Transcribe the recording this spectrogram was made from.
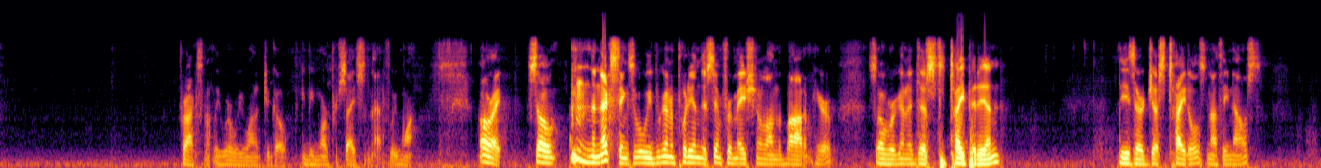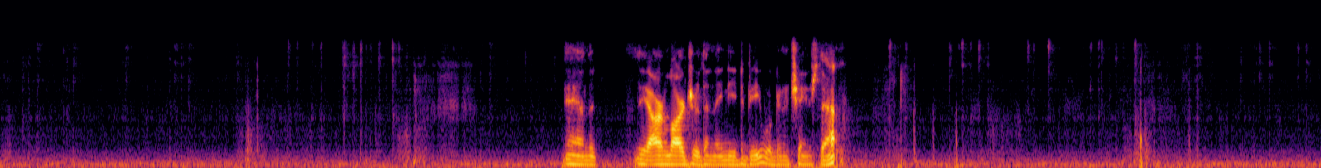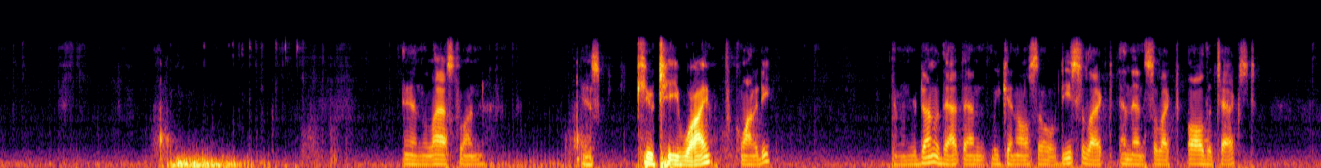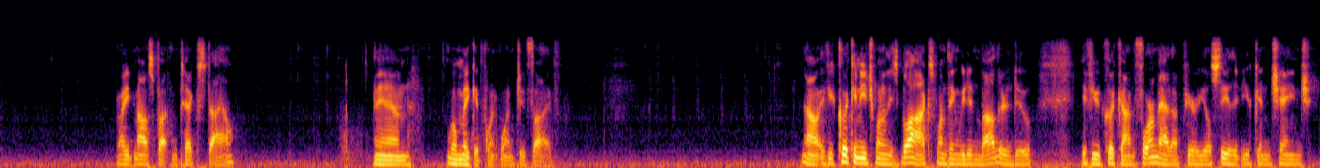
approximately where we want it to go. We can be more precise than that if we want. All right, so the next thing, so we're going to put in this information along the bottom here. So we're going to just type it in. These are just titles, nothing else. And the, they are larger than they need to be. We're going to change that. And the last one is QTY quantity. We're done with that, then we can also deselect and then select all the text. Right mouse button text style. And we'll make it 0.125. Now, if you click in each one of these blocks, one thing we didn't bother to do, if you click on Format up here, you'll see that you can change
